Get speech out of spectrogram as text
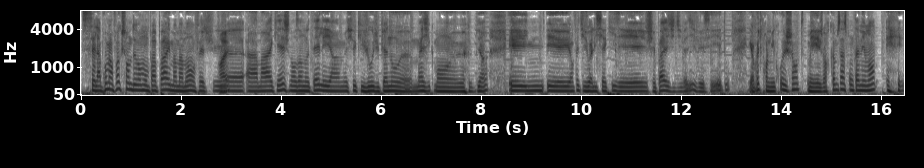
c'est la première fois que je chante devant mon papa et ma maman. En fait, je suis Ouais. euh, à Marrakech dans un hôtel et il y a un monsieur qui joue du piano euh, magiquement euh, bien. Et, et en fait, il joue Alicia Keys et je sais pas. J'ai dit vas-y, je vais essayer et tout. Et en fait, je prends le micro et je chante, mais genre comme ça spontanément. Et,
